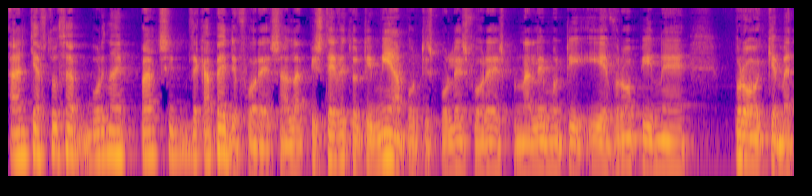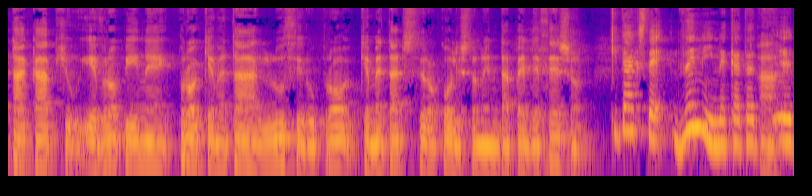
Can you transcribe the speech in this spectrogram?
αν και αυτό θα μπορεί να υπάρξει 15 φορές, αλλά πιστεύετε ότι μία από τις πολλές φορές που να λέμε ότι η Ευρώπη είναι προ και μετά κάποιου, η Ευρώπη είναι προ και μετά Λούθυρου, προ και μετά της θυροκόλλησης των 95 θέσεων. Κοιτάξτε, δεν είναι κατά. Α. ε,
